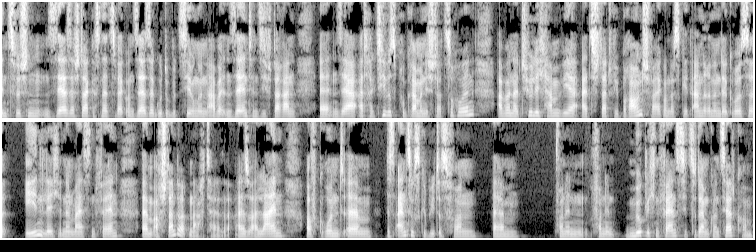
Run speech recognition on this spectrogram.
inzwischen ein sehr, sehr starkes Netzwerk und sehr, sehr gute Beziehungen, arbeiten sehr intensiv daran, äh, ein sehr attraktives Programm in die Stadt zu holen. Aber natürlich haben wir als Stadt wie Braunschweig, und das geht anderen in der Größe ähnlich in den meisten Fällen, ähm, auch Standortnachteile. Also allein aufgrund ähm, des Einzugsgebietes von ähm, von den von den möglichen Fans, die zu deinem Konzert kommen,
